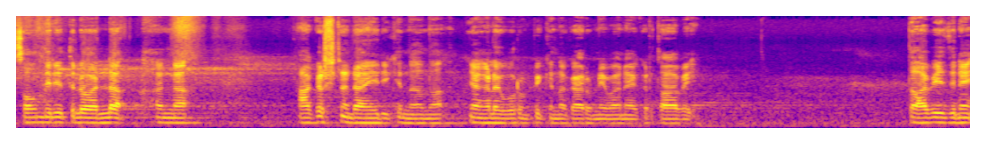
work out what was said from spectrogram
സൗന്ദര്യത്തിലോ അല്ല അങ്ങ് ആകർഷണനായിരിക്കുന്നതെന്ന് ഞങ്ങളെ ഓർമ്മിപ്പിക്കുന്ന കാരുണ്യവാനായ കർത്താവെ. ദാവീദിനെ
